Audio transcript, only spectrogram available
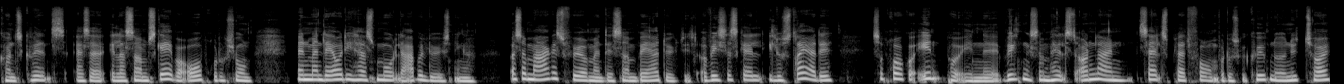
konsekvens, altså, eller som skaber overproduktion, men man laver de her små lappeløsninger, og så markedsfører man det som bæredygtigt. Og hvis jeg skal illustrere det, så prøv at gå ind på en øh, hvilken som helst online salgsplatform, hvor du skal købe noget nyt tøj,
